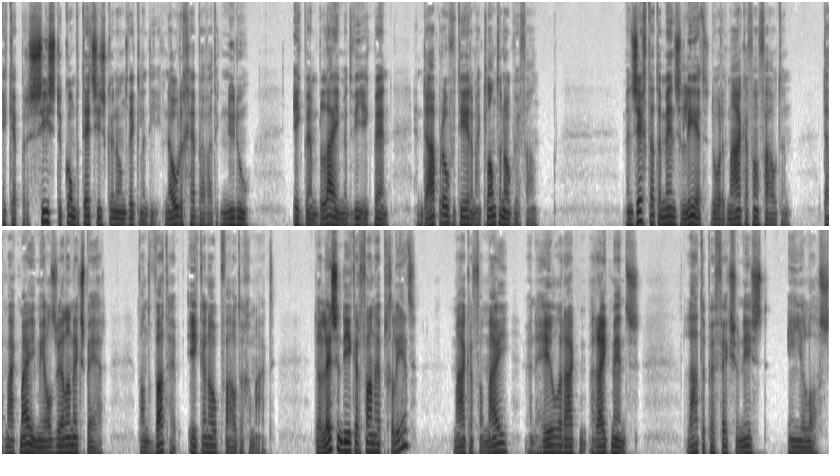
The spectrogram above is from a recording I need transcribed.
Ik heb precies de competenties kunnen ontwikkelen die ik nodig heb bij wat ik nu doe. Ik ben blij met wie ik ben en daar profiteren mijn klanten ook weer van. Men zegt dat de mens leert door het maken van fouten. Dat maakt mij inmiddels wel een expert. Want wat heb ik een hoop fouten gemaakt? De lessen die ik ervan heb geleerd, maken van mij een heel rijk, mens. Laat de perfectionist in je los,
